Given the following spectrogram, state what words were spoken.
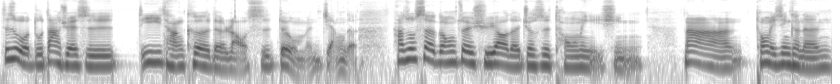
这是我读大学时第一堂课的老师对我们讲的。他说社工最需要的就是同理心。那同理心可能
